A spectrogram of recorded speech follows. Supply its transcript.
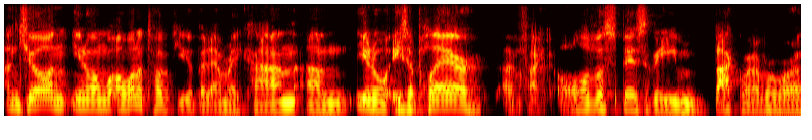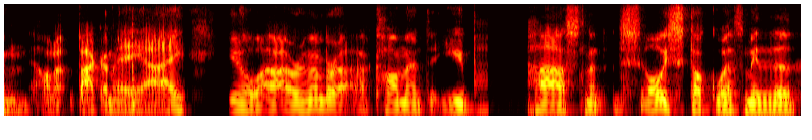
And John, you know, I want to talk to you about Emre Can, and you know, he's a player. In fact, all of us basically, even back whenever we're on, on it, back on AI. You know, I remember a, comment that you passed, and it's always stuck with me that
